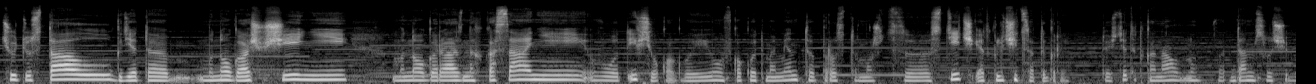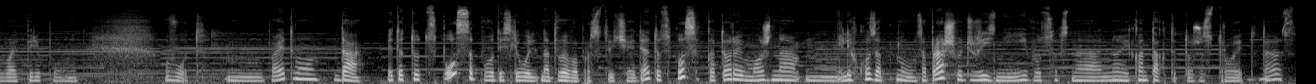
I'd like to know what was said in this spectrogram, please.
чуть устал, где-то много ощущений, много разных касаний, вот, и все как бы, и он в какой-то момент просто может стечь и отключиться от игры. То есть этот канал, ну, в данном случае бывает переполнен. Вот. Поэтому, да, это тот способ, вот если Оля на твой вопрос отвечать, да, тот способ, который можно легко зап, ну, запрашивать в жизни и вот, собственно, ну и контакты тоже строить, mm-hmm. да, с,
